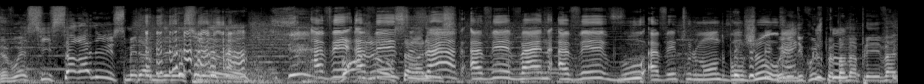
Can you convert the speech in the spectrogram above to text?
Voici Saranus, mesdames et messieurs. Ave, Bonjour, Ave César, Ave Van, Ave vous, Ave tout le monde, bonjour. Oui, mais du coup, je peux pas m'appeler Evan.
